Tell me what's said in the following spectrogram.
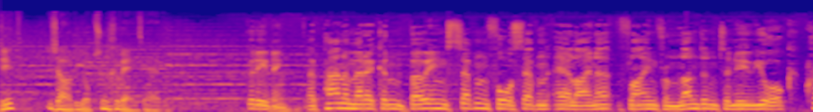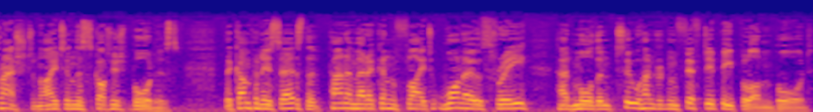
Dit zou hij op zijn geweten hebben. Good evening. A Pan American Boeing 747 airliner flying from London to New York crashed tonight in the Scottish borders. The company says that Pan American Flight 103 had more than 250 people on board.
